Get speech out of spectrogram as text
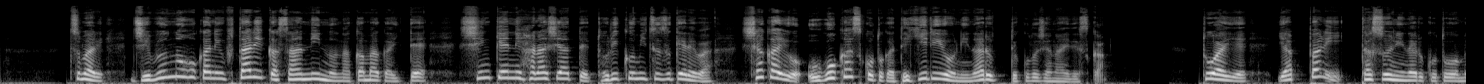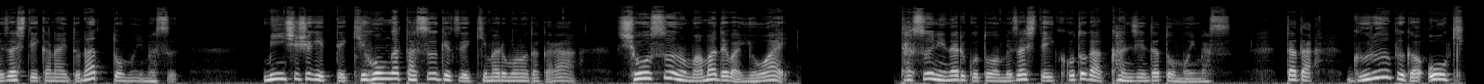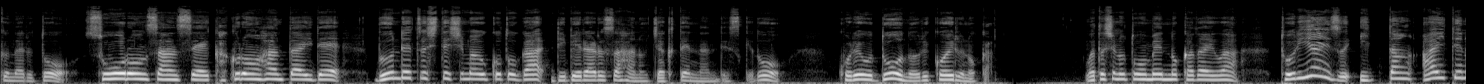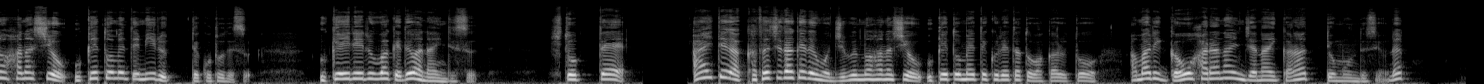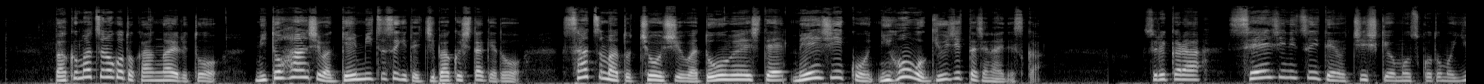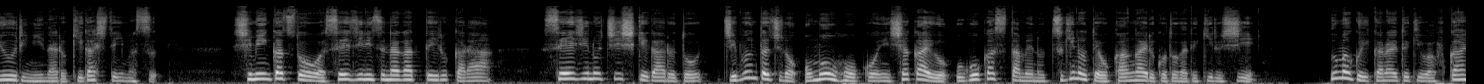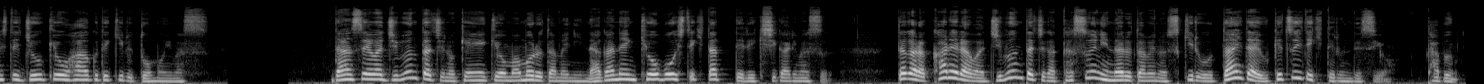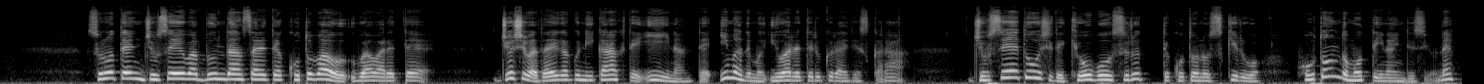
つまり自分の他に2人か3人の仲間がいて真剣に話し合って取り組み続ければ社会を動かすことができるようになるってことじゃないですか。とはいえ、やっぱり多数になることを目指していかないとなと思います。民主主義って基本が多数決で決まるものだから、少数のままでは弱い。多数になることを目指していくことが肝心だと思います。ただ、グループが大きくなると、総論賛成、格論反対で分裂してしまうことがリベラル左派の弱点なんですけど、これをどう乗り越えるのか。私の当面の課題は、とりあえず一旦相手の話を受け止めてみるってことです。受け入れるわけではないんです。人って相手が形だけでも自分の話を受け止めてくれたとわかると、あまり我を張らないんじゃないかなって思うんですよね。幕末のこと考えると、水戸藩士は厳密すぎて自爆したけど、薩摩と長州は同盟して明治以降日本を牛耳ったじゃないですか。それから政治についての知識を持つことも有利になる気がしています。市民活動は政治につながっているから、政治の知識があると自分たちの思う方向に社会を動かすための次の手を考えることができるし、うまくいかないときは俯瞰して状況を把握できると思います。男性は自分たちの権益を守るために長年共謀してきたって歴史があります。だから彼らは自分たちが多数になるためのスキルを代々受け継いできてるんですよ。多分。その点女性は分断されて言葉を奪われて、女子は大学に行かなくていいなんて今でも言われてるくらいですから、女性同士で共謀するってことのスキルをほとんど持っていないんですよね。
